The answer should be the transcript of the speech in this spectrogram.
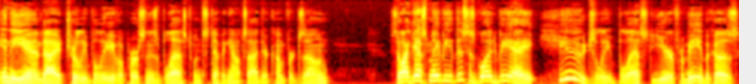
In the end, I truly believe a person is blessed when stepping outside their comfort zone. So I guess maybe this is going to be a hugely blessed year for me because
